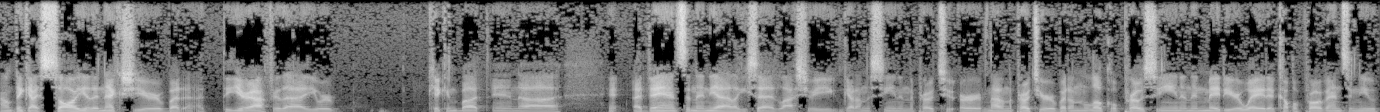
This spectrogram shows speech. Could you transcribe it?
I don't think I saw you the next year, but uh, the year after that, you were kicking butt in uh, advanced. And then, yeah, like you said, last year you got on the scene in the pro tour, or not on the pro tour, but on the local pro scene, and then made your way to a couple pro events, and you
